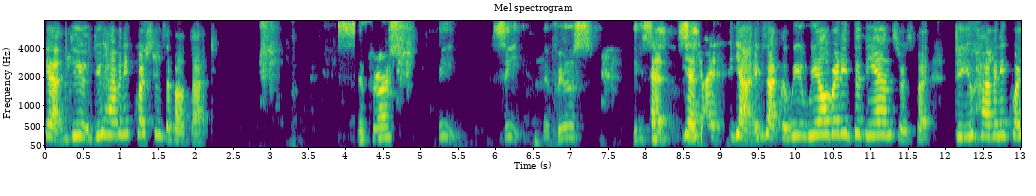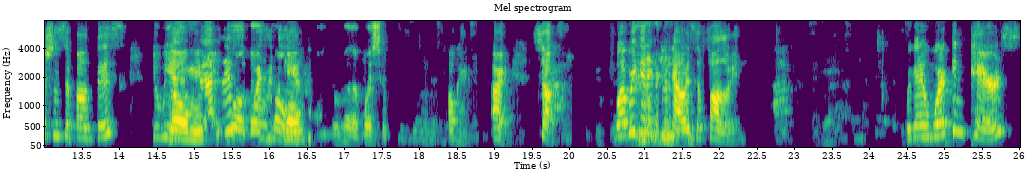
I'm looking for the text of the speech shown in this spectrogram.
Yeah, do you do you have any questions about that? The first. Sí, sí, the first is. Yes, yes, I, yeah, exactly. We we already did the answers, but do you have any questions about this? Do we No, miss. understand this? No, no, no. I don't have a question. Okay, all right. So what we're gonna do now is the following. We're gonna work in pairs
